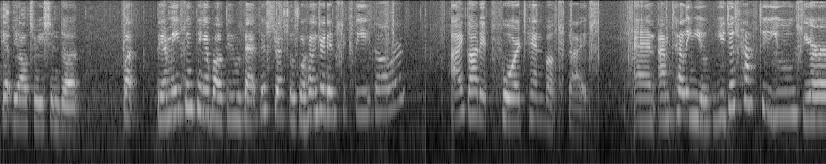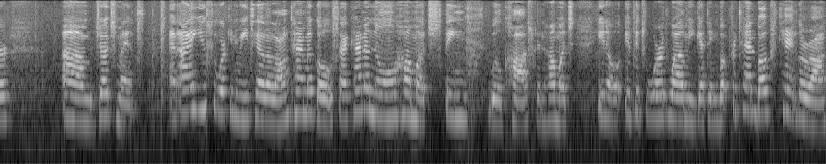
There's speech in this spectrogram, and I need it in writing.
get the alteration done. But the amazing thing about it was that this dress was $168 I got it for 10 bucks guys. And I'm telling you you just have to use your um, judgment. And I used to work in retail a long time ago, so I kind of know how much things will cost and how much, you know, if it's worthwhile me getting. But for 10 bucks, can't go wrong.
